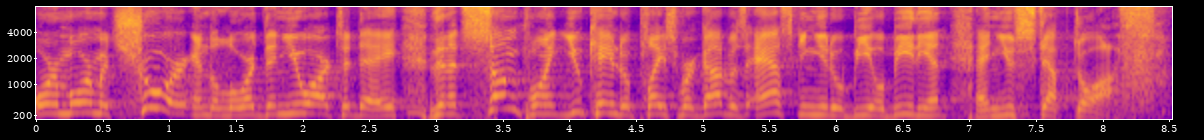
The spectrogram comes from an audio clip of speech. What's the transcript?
or more mature in the Lord than you are today, then at some point you came to a place where God was asking you to be obedient and you stepped off.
